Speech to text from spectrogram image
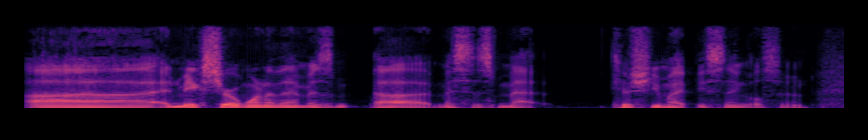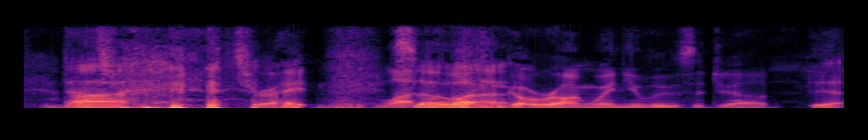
Uh, and make sure one of them is uh, Mrs. Met because she might be single soon. That's Uh, right. That's right. A lot, So, lot uh, can go wrong when you lose a job. Yeah.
